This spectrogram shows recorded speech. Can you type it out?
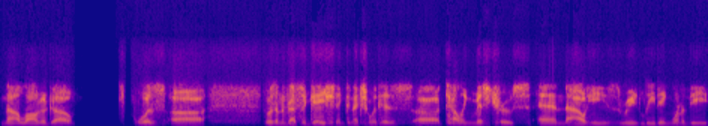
not long ago, was uh, there was an investigation in connection with his uh, telling mistruths, and now he's re- leading one of the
